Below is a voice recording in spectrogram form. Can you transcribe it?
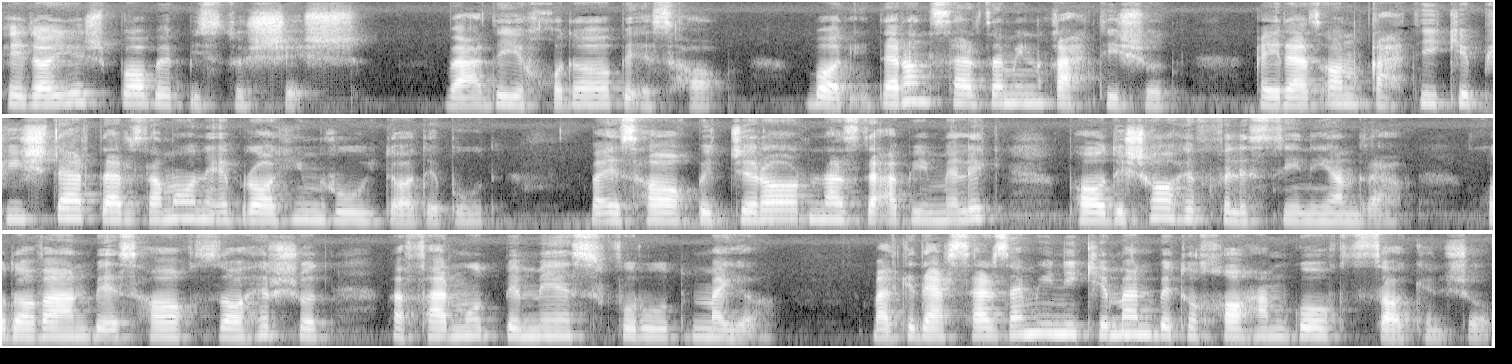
پیدایش باب 26 وعده خدا به اسحاق. باری در آن سرزمین قحطی شد. غیر از آن قحطی که پیشتر در زمان ابراهیم روی داده بود. و اسحاق به جرار نزد ابی ملک پادشاه فلسطینیان رفت. خداوند به اسحاق ظاهر شد و فرمود به مصر فرود میا. بلکه در سرزمینی که من به تو خواهم گفت ساکن شو.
